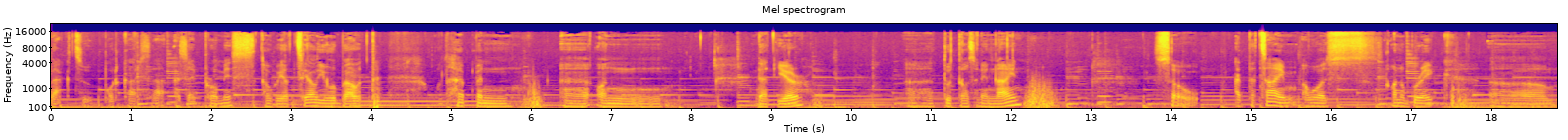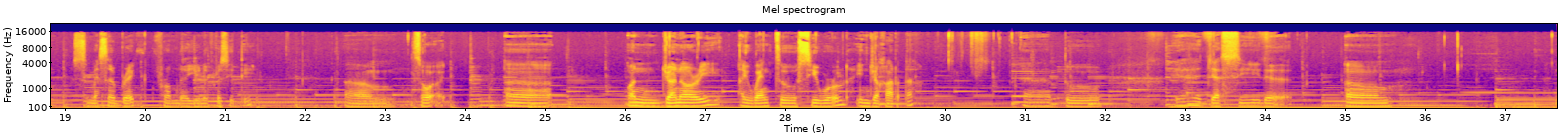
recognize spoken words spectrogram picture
Back to Podkarsa. As I promised, I will tell you about what happened uh, on that year, uh, 2009. So, at the time, I was on a break, um, semester break from the university. Um, so, uh, on January, I went to SeaWorld in Jakarta uh, to yeah just see the um,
